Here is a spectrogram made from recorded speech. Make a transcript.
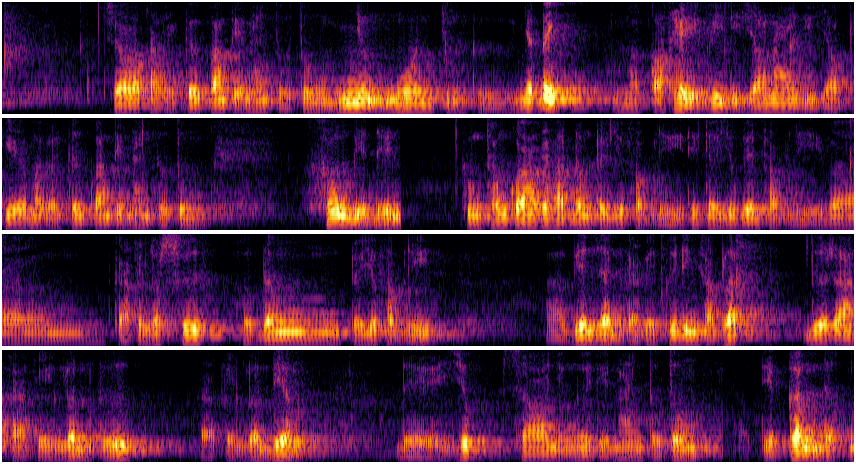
cho các cái cơ quan tiến hành tố tụng những nguồn chứng cứ nhất định mà có thể vì lý do này, lý do kia mà cái cơ quan tiến hành tố tụng không biết đến cùng thông qua cái hoạt động trợ giúp pháp lý thì trợ giúp viên pháp lý và các cái luật sư, hợp đồng trợ giúp pháp lý à, viên dẫn các cái quy định pháp luật, đưa ra các cái luận cứ, các cái luận điểm để giúp cho những người tiến hành tố tụng tiếp cận được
